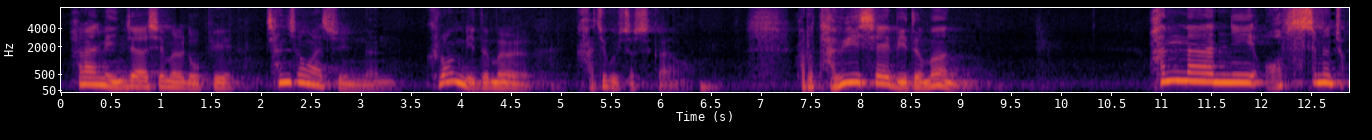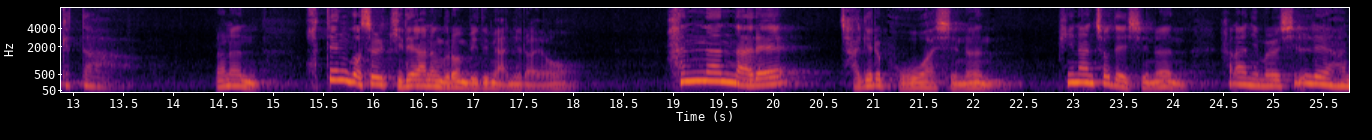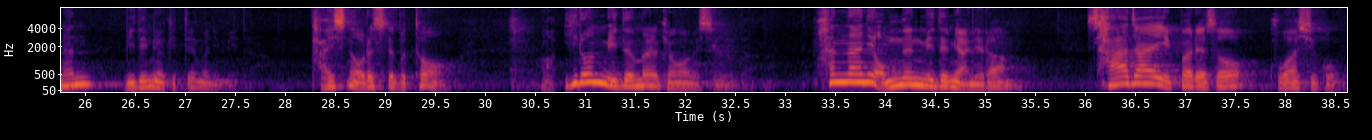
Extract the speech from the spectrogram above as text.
하나님의 인자하심을 높이 찬송할 수 있는 그런 믿음을 가지고 있었을까요? 바로 다윗의 믿음은 환난이 없으면 좋겠다라는 헛된 것을 기대하는 그런 믿음이 아니라요. 환난 날에 자기를 보호하시는 피난처 되시는 하나님을 신뢰하는 믿음이었기 때문입니다. 다윗은 어렸을 때부터 어, 이런 믿음을 경험했습니다. 환난이 없는 믿음이 아니라 사자의 이빨에서 구하시고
